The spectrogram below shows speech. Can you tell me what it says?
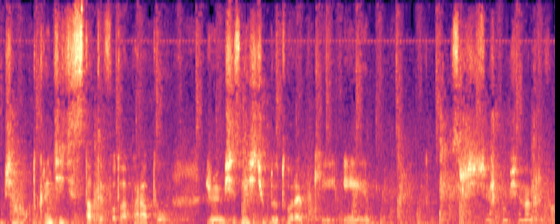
Musiałam odkręcić statyw od aparatu, żeby mi się zmieścił do torebki i strasznie ciężko mi się nagrywa.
